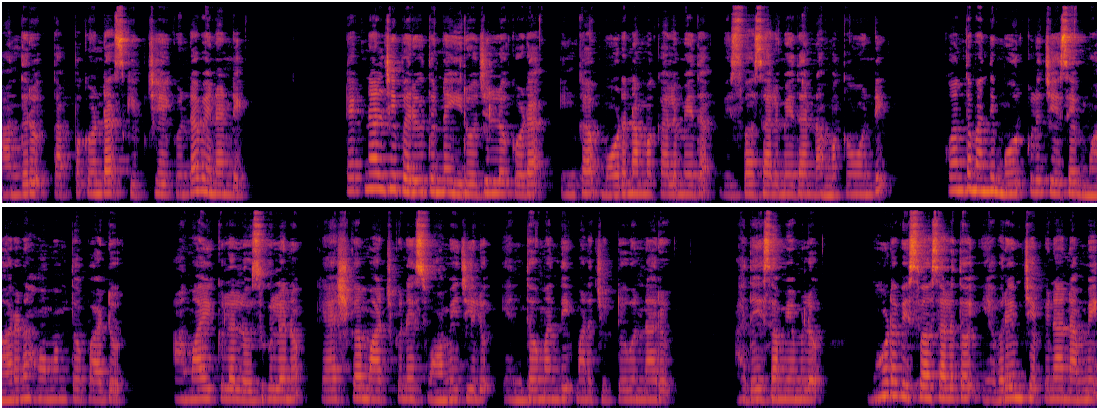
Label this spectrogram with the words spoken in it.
అందరూ తప్పకుండా స్కిప్ చేయకుండా వినండి. టెక్నాలజీ పెరుగుతున్న ఈ రోజుల్లో కూడా ఇంకా మూఢనమ్మకాల మీద విశ్వాసాల మీద నమ్మకం ఉండి కొంతమంది మూర్ఖులు చేసే మారణ హోమంతో పాటు అమాయకుల లొసుగులను క్యాష్గా మార్చుకునే స్వామీజీలు ఎంతోమంది మన చుట్టూ ఉన్నారు. అదే సమయంలో మూఢ విశ్వాసాలతో ఎవరేం చెప్పినా నమ్మి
